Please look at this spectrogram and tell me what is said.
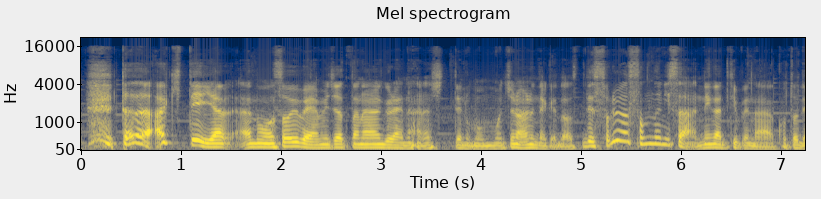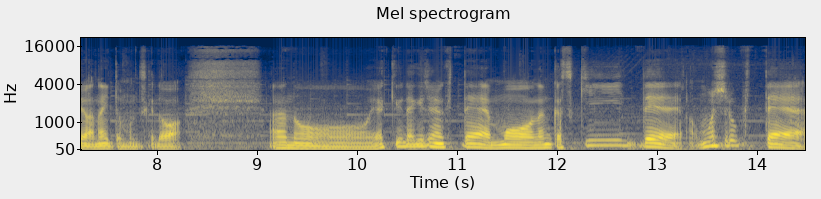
ただ飽きてやあのそういえばやめちゃったなぐらいの話っていうのももちろんあるんだけどでそれはそんなにさネガティブなことではないと思うんですけどあの野球だけじゃなくてもうなんか好きで面白くて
